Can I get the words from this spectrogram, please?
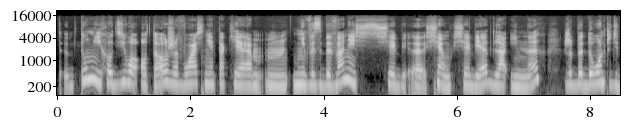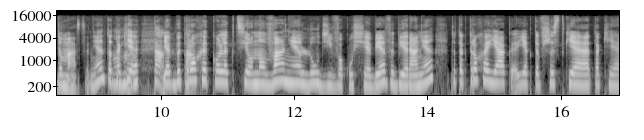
t- tu mi chodziło o to, że właśnie takie mm, niewyzbywanie siebie, e, się siebie dla innych, żeby dołączyć do masy, nie? To Mhm. takie Tak, jakby tak. trochę kolekcjonowanie ludzi wokół siebie, wybieranie, to tak trochę jak, jak te wszystkie takie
